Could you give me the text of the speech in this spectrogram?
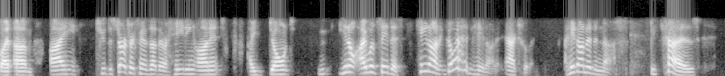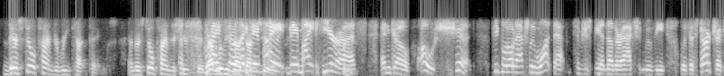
But um I to the Star Trek fans out there hating on it, I don't you know, I would say this, hate on it. Go ahead and hate on it actually. Hate on it enough because there's still time to recut things and there's still time to shoot things. right, that movie's so not like done they shooting. might they might hear us and go, "Oh shit." People don't actually want that to just be another action movie with a Star Trek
